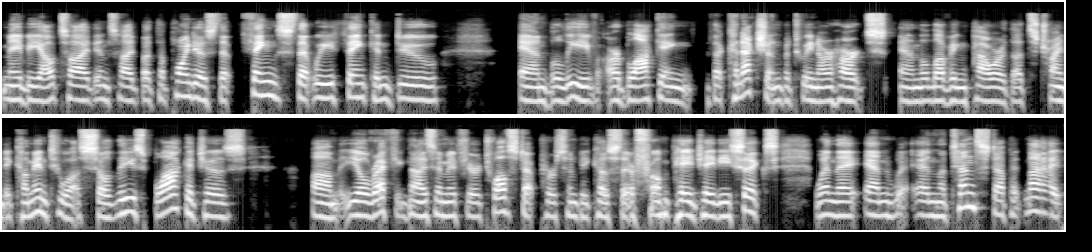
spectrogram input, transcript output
maybe outside, inside. But the point is that things that we think and do and believe are blocking the connection between our hearts and the loving power that's trying to come into us. So these blockages, um, you'll recognize them if you're a 12 step person because they're from page 86 when they and and the 10 step at night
